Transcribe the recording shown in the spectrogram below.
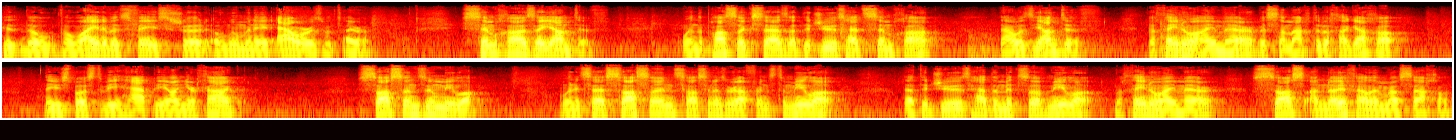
The, the light of his face should illuminate ours with Torah. Simcha zeyantiv. When the pasuk says that the Jews had simcha, that was yantiv. V'cheinu aimer b'samachta b'chagecha. That you're supposed to be happy on your chag. Sasan zumila. When it says sasan, sasan is a reference to Mila, that the Jews had the mitzvah of Mila. Mechenu Aimer, sas anoichelem rasecha.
